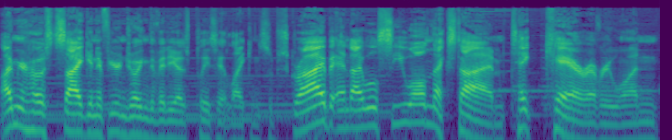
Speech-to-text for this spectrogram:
I'm your host, Saigan. If you're enjoying the videos, please hit like and subscribe, and I will see you all next time. Take care, everyone.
